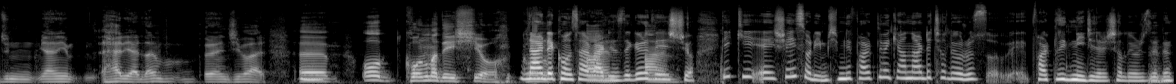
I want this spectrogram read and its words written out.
dün yani her yerden öğrenci var. E, o konuma değişiyor. Nerede konser verdiğinize göre aynen. değişiyor. Peki e, şey sorayım. Şimdi farklı mekanlarda çalıyoruz. e, Farklı dinleyicileri çalıyoruz dedin.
